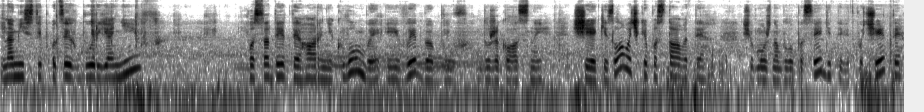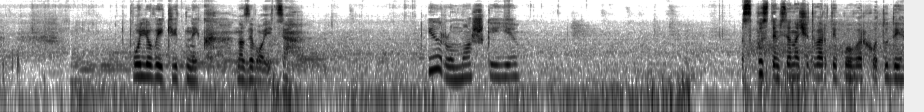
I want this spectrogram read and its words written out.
На місці оцих бур'янів посадити гарні клумби і вид би був дуже класний. Ще якісь лавочки поставити, щоб можна було посидіти, відпочити. Польовий квітник називається. І ромашки є. Спустимося на четвертий поверх, отуди,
